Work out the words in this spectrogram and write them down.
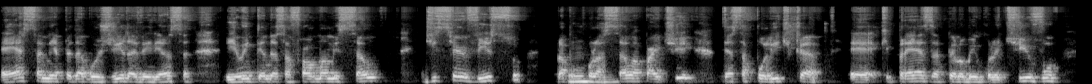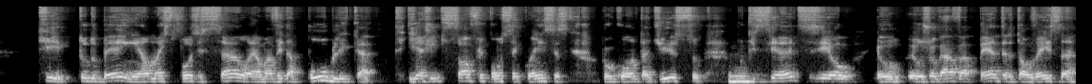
é essa minha pedagogia da vereança, e eu entendo dessa forma uma missão de serviço para a uhum. população a partir dessa política é, que preza pelo bem coletivo, que tudo bem, é uma exposição, é uma vida pública e a gente sofre consequências por conta disso, uhum. porque se antes eu, eu, eu jogava pedra talvez na,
